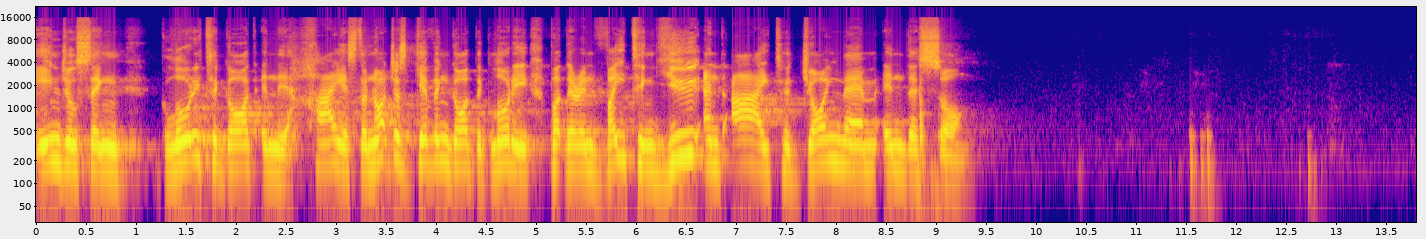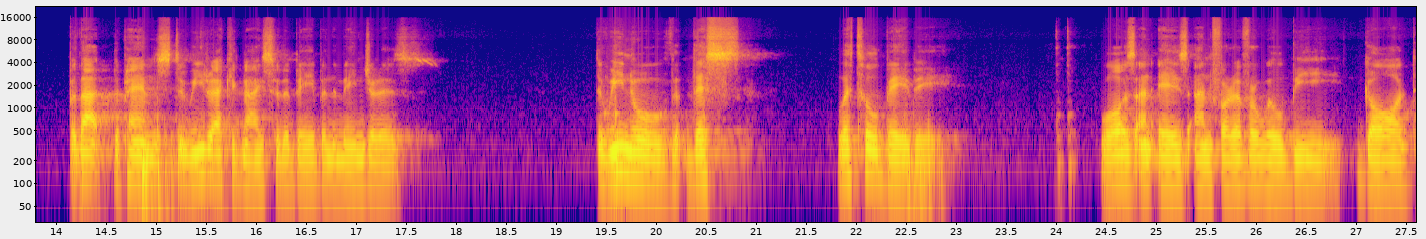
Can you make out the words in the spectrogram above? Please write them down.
angels sing glory to God in the highest, they're not just giving God the glory, but they're inviting you and I to join them in this song. But that depends. Do we recognize who the babe in the manger is? Do we know that this little baby was and is and forever will be God,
